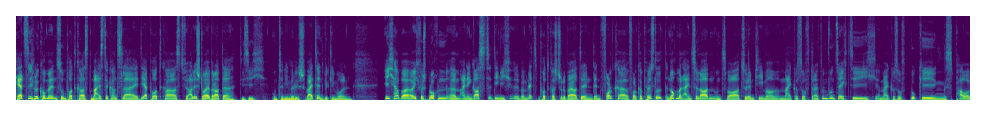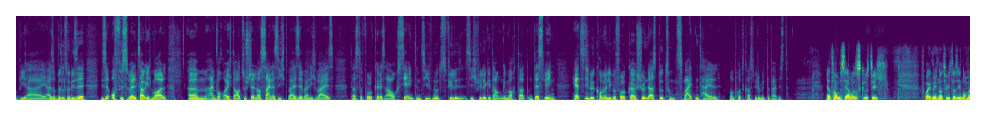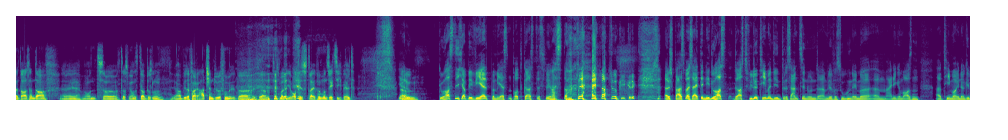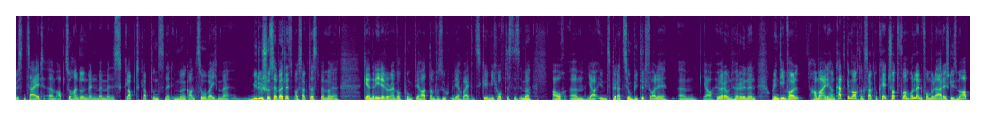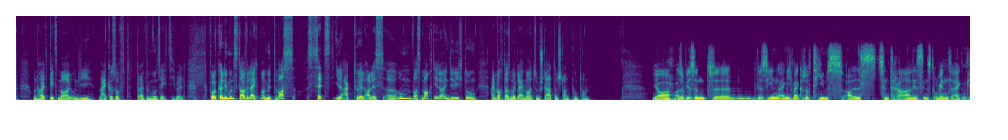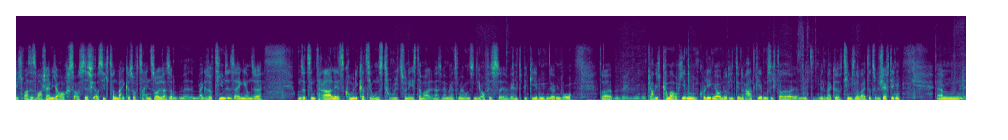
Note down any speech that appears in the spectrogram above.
Herzlich willkommen zum Podcast Meisterkanzlei, der Podcast für alle Steuerberater, die sich unternehmerisch weiterentwickeln wollen. Ich habe euch versprochen, ähm, einen Gast, den ich äh, beim letzten Podcast schon dabei hatte, den, den Volker, Volker Pöstelt, nochmal einzuladen und zwar zu dem Thema Microsoft 365, Microsoft Bookings, Power BI, also ein bisschen so diese, diese Office-Welt, sage ich mal, ähm, einfach euch darzustellen aus seiner Sichtweise, weil ich weiß, dass der Volker das auch sehr intensiv nutzt, viele, sich viele Gedanken gemacht hat. Und deswegen herzlich willkommen, lieber Volker, schön, dass du zum zweiten Teil vom Podcast wieder mit dabei bist. Ja, Tom, servus, grüß dich freut mich natürlich, dass ich nochmal da sein darf äh, und äh, dass wir uns da ein bisschen ja, wieder verratschen dürfen über, über diesmal die Office 365 Welt. Ja, ähm, du, hast dich ja bewährt beim ersten Podcast, deswegen hast du eine Einladung gekriegt. Äh, Spaß beiseite. Nee, du hast, du hast viele Themen, die interessant sind und ähm, wir versuchen immer ähm, einigermaßen ein äh, Thema in einer gewissen Zeit ähm, abzuhandeln. Wenn, wenn es klappt, klappt uns nicht immer ganz so, weil ich, wie du schon selber das letzte Mal gesagt hast, wenn man gern redet und einfach Punkte hat, dann versucht man die auch weiterzugeben. Ich hoffe, dass das immer auch ähm, ja, Inspiration bietet für alle ähm, ja, Hörer und Hörerinnen. Und in dem Fall haben wir eigentlich einen Cut gemacht und gesagt, okay, Jotform, Online-Formulare schließen wir ab und heute geht es mal um die Microsoft 365-Welt. Volker, nimm uns da vielleicht mal mit, was setzt ihr aktuell alles äh, um? Was macht ihr da in die Richtung? Einfach, dass wir gleich mal zum Start einen Standpunkt haben. Ja, also wir sind, äh, wir sehen eigentlich Microsoft Teams als zentrales Instrument eigentlich, was es wahrscheinlich auch aus, aus Sicht von Microsoft sein soll. Also äh, Microsoft Teams ist eigentlich unser unser zentrales Kommunikationstool zunächst einmal. Also wenn wir jetzt mal uns in die Office-Welt begeben irgendwo, da glaube ich, kann man auch jedem Kollegen auch nur die, den Rat geben, sich da mit, mit Microsoft Teams noch weiter zu beschäftigen. Ähm,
